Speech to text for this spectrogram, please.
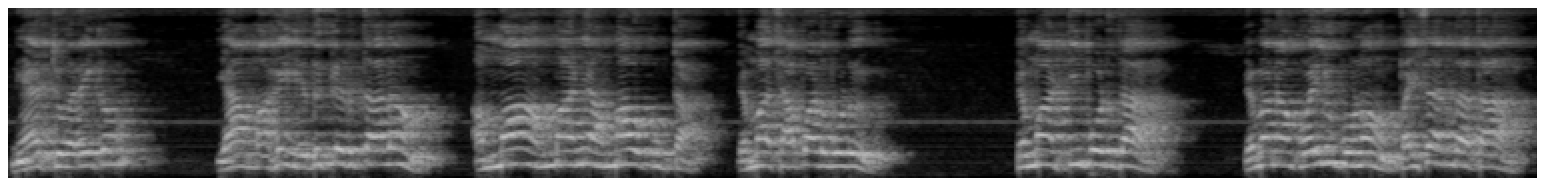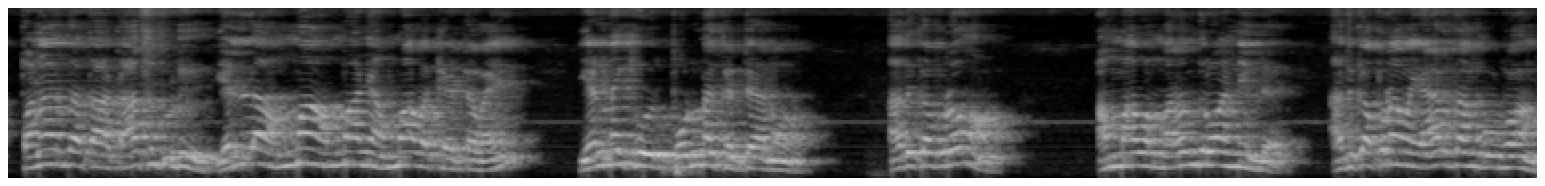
நேற்று வரைக்கும் என் மகன் எதுக்கு எடுத்தாலும் அம்மா அம்மான்னு அம்மாவை கூப்பிட்டான். எம்மா சாப்பாடு போடு. எம்மா டீ போடுதா? எம்மா நான் கோயிலுக்கு போகணும் பைசா இருந்தாத்தா பணம் இருந்தாத்தா காசு கொடு. எல்லாம் அம்மா அம்மான்னு அம்மாவை கேட்டவன். என்னைக்கு ஒரு பொண்ணை கட்டானோ அதுக்கப்புறம் அம்மாவை மறந்துடுவான்னு இல்லை. அதுக்கப்புறம் அவன் யாரை தான் கூப்பிடுவான்?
